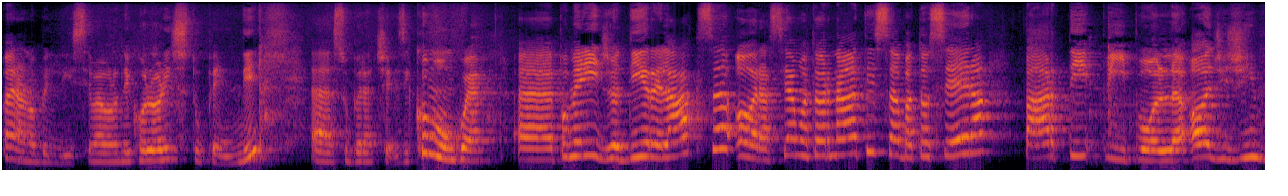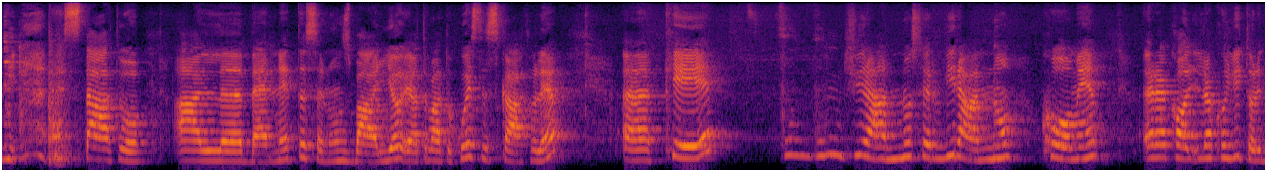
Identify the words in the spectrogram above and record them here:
Erano bellissime avevano dei colori stupendi eh, super accesi comunque eh, pomeriggio di relax. Ora siamo tornati sabato sera party people. Oggi Jimmy è stato al Bennett se non sbaglio e ha trovato queste scatole eh, che fungiranno, serviranno come raccogli- raccoglitori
